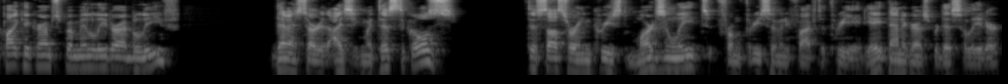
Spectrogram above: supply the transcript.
picograms per milliliter, I believe. Then I started icing my testicles. Testosterone increased marginally to, from 375 to 388 nanograms per deciliter,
